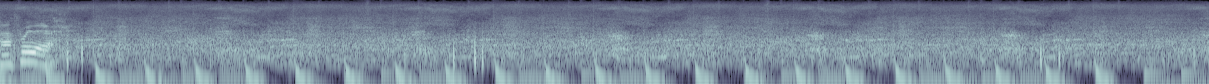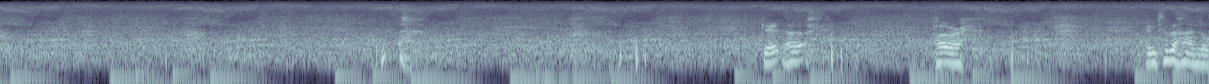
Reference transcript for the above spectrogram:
Halfway there. Get that power into the handle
